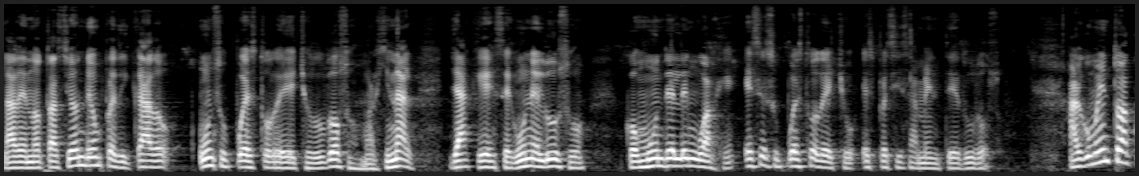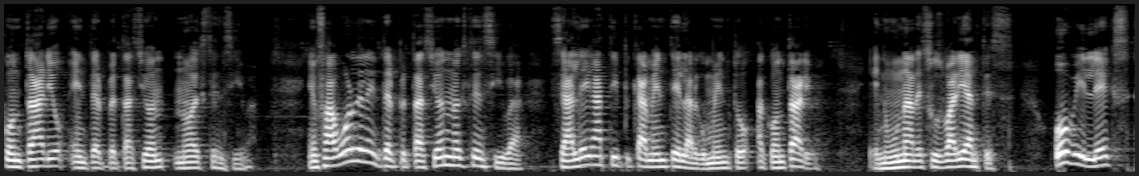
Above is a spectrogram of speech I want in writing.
la denotación de un predicado un supuesto de hecho dudoso, marginal, ya que, según el uso común del lenguaje, ese supuesto de hecho es precisamente dudoso. Argumento a contrario e interpretación no extensiva. En favor de la interpretación no extensiva se alega típicamente el argumento a contrario, en una de sus variantes, ubi lex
